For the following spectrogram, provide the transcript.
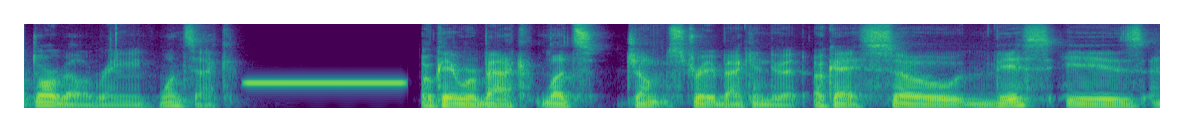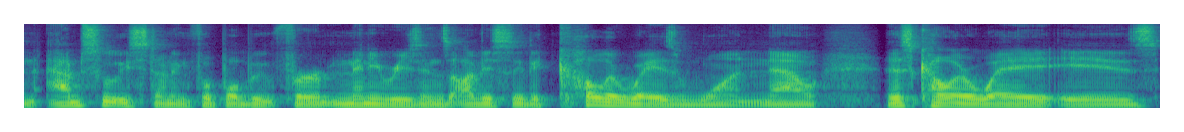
doorbell ringing. One sec. Okay, we're back. Let's jump straight back into it. Okay, so this is an absolutely stunning football boot for many reasons. Obviously, the colorway is one. Now, this colorway is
